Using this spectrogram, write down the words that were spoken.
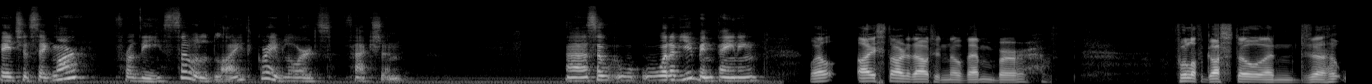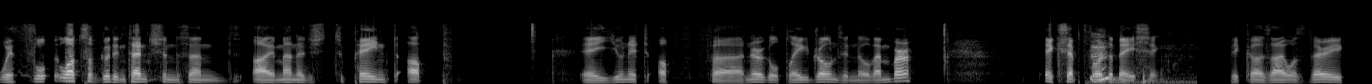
Age of Sigmar for the Soulblight Gravelords faction. Uh, so, what have you been painting? Well, I started out in November full of gusto and uh, with lots of good intentions, and I managed to paint up a unit of uh, Nurgle plague drones in November, except for mm. the basing, because I was very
